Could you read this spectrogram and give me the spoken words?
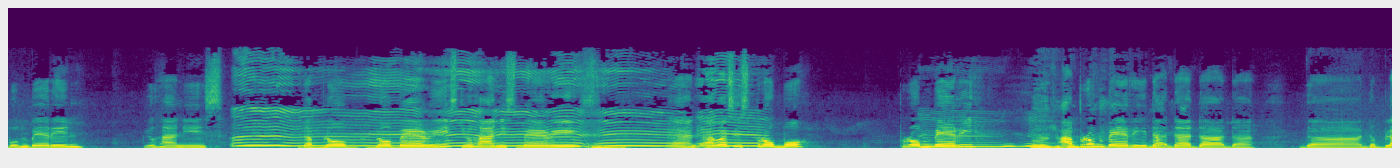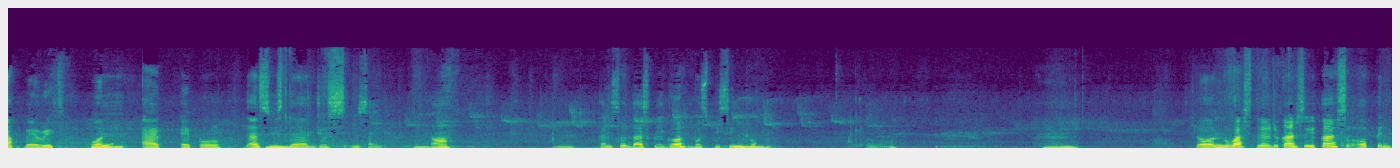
boomberry, Johannes, the blow, blowberries, Johannes berries, and uh, what is promo? Promberry. Ah, bromberry, the the the the the the blackberries on ap apple. That is the juice inside. No. Kan so das ko bos bisindro. So and was there because it can open.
